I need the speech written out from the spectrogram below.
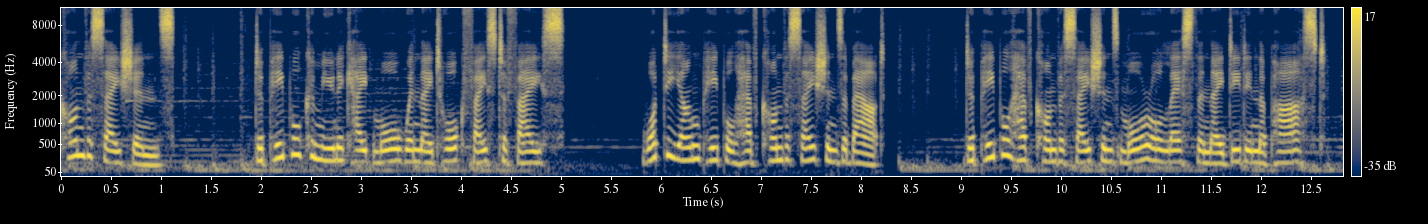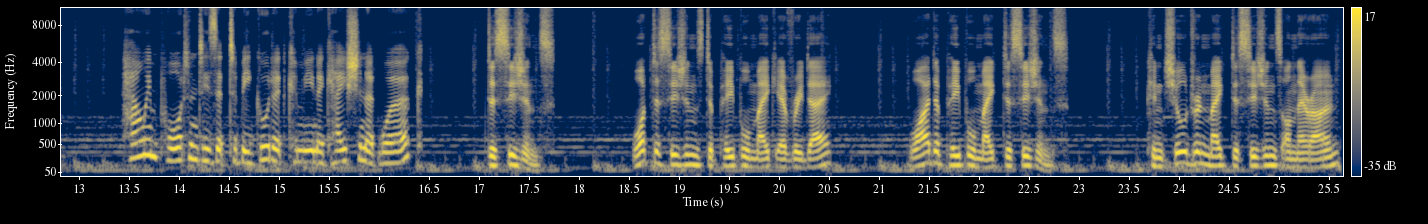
Conversations. Do people communicate more when they talk face to face? What do young people have conversations about? Do people have conversations more or less than they did in the past? How important is it to be good at communication at work? Decisions. What decisions do people make every day? Why do people make decisions? Can children make decisions on their own?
